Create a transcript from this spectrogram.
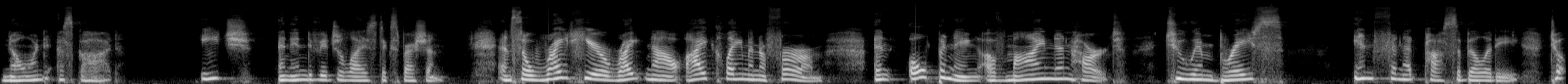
known as God. Each an individualized expression. And so, right here, right now, I claim and affirm an opening of mind and heart to embrace infinite possibility, to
